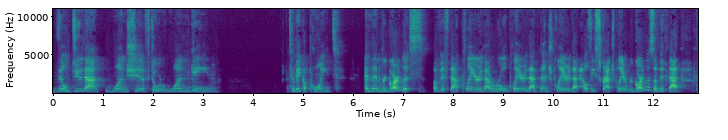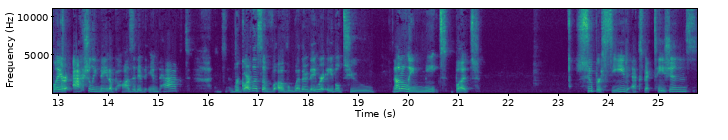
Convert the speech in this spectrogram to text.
they'll do that one shift or one game to make a point. And then, regardless of if that player, that role player, that bench player, that healthy scratch player, regardless of if that player actually made a positive impact, regardless of, of whether they were able to not only meet, but supersede expectations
